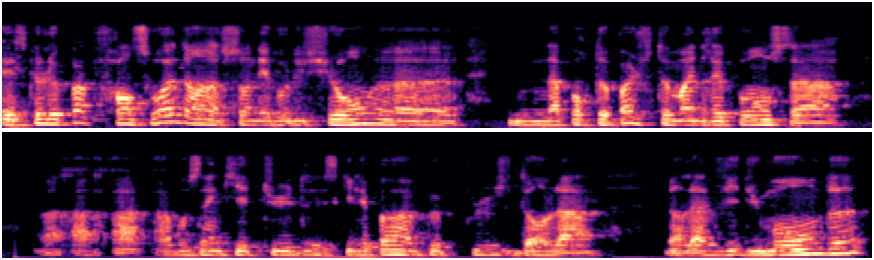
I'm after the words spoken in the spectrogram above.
Est-ce que le pape François, dans son évolution, euh, n'apporte pas justement une réponse à, vos inquiétudes? Est-ce qu'il n'est pas un peu plus dans la, dans la vie du monde?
